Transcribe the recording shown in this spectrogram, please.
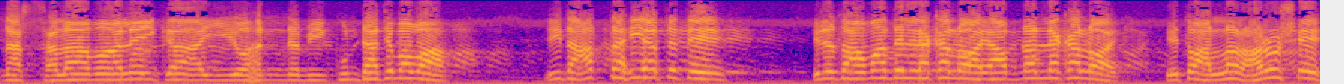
না, সালাম আলাইকা, আইয়ুহান নবী। কোনটা আছে বাবা? এটা আত্মাহিয়াতেতে। এটা তো আমাদের লেখা লয়, আপনার লেখা লয়। এ তো আল্লাহর আরও সে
